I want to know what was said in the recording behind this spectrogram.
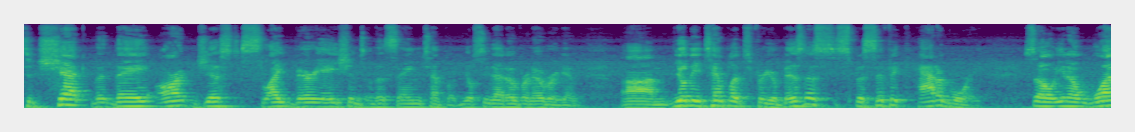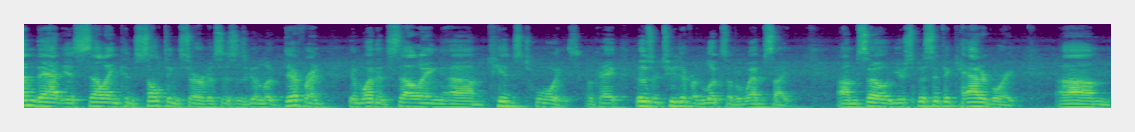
to check that they aren't just slight variations of the same template. You'll see that over and over again. Um, you'll need templates for your business specific category so you know one that is selling consulting services is going to look different than one that's selling um, kids toys okay? Those are two different looks of a website. Um, so your specific category um,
